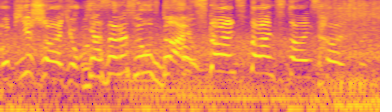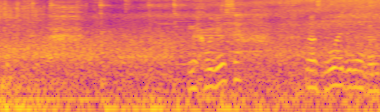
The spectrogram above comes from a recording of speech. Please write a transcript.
Об'їжджай його! Я зараз його вдарю. Стань, стань, стань, стань! Не хвилюйся. Нас була один один.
